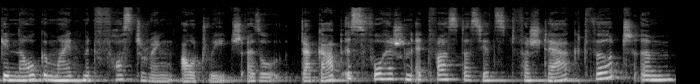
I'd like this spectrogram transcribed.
genau gemeint mit Fostering Outreach? Also da gab es vorher schon etwas, das jetzt verstärkt wird. Ähm,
